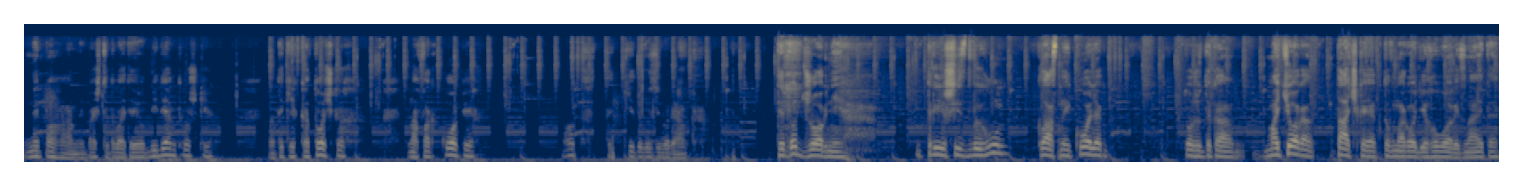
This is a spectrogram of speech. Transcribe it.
Непоганий. Бачите, давайте його обійдемо трошки. На таких каточках, на фаркопі. От такі, друзі, варіанти. Тедо Джорні. 3,6 двигун, класний колір. Теж така матьора тачка, як то в народі говорить, знаєте.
